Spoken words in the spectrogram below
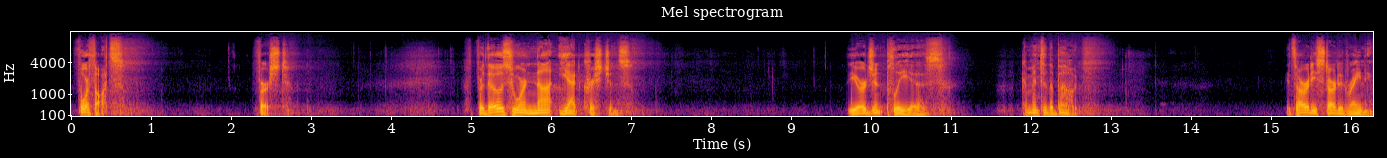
Four thoughts. First, for those who are not yet Christians, the urgent plea is come into the boat. It's already started raining.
